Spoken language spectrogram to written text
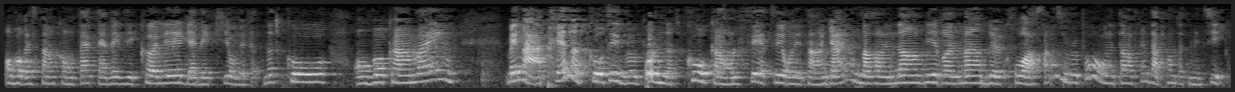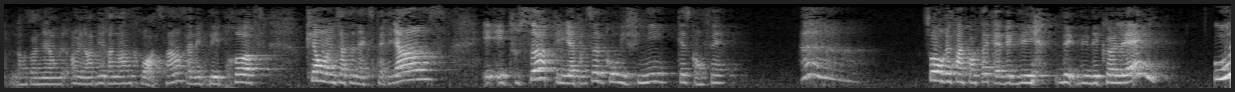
On va rester en contact avec des collègues avec qui on a fait notre cours. On va quand même même après notre côté, il veut pas notre cours quand on le fait, on est en gang, dans un environnement de croissance, il veut pas, on est en train d'apprendre notre métier, dans un, environnement de croissance, avec des profs qui ont une certaine expérience, et, tout ça, puis après ça, le cours est fini, qu'est-ce qu'on fait? Soit on reste en contact avec des, collègues, ou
